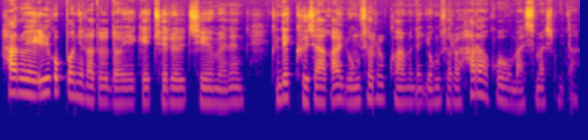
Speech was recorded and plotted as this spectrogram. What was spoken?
하루에 일곱 번이라도 너에게 죄를 지으면은 근데 그 자가 용서를 구하면 용서를 하라고 말씀하십니다.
